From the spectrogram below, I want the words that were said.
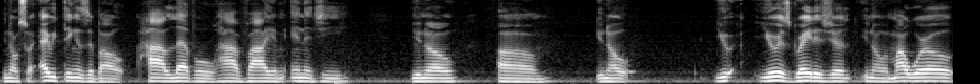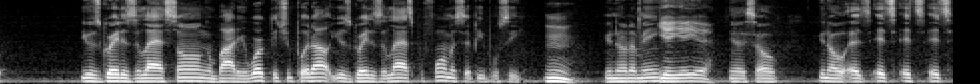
you know, so everything is about high level, high volume energy. You know, um, you know, you you're as great as your. You know, in my world, you're as great as the last song and body of work that you put out. You're as great as the last performance that people see. Mm. You know what I mean? Yeah, yeah, yeah. Yeah, so you know, it's it's it's it's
